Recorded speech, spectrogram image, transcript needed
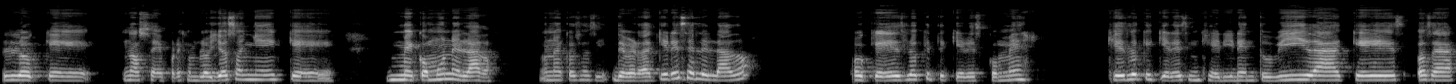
lo que, no sé, por ejemplo, yo soñé que me como un helado, una cosa así, ¿de verdad quieres el helado? ¿O qué es lo que te quieres comer? ¿Qué es lo que quieres ingerir en tu vida? ¿Qué es? O sea,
